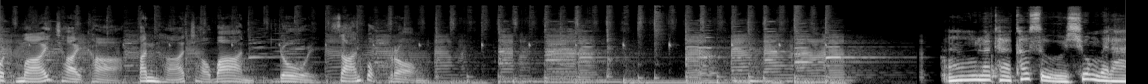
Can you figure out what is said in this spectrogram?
กฎหมายชายคาปัญหาชาวบ้าน โดยสารปกครอง เอาละค่ะเข้าสู่ช่วงเวลา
